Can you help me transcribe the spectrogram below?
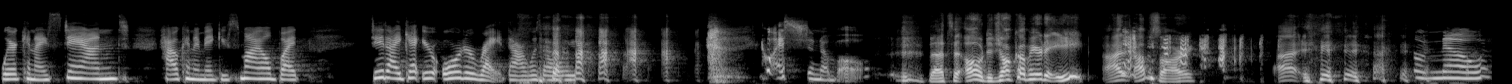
Where can I stand? How can I make you smile? But did I get your order right? That was always questionable. That's it. Oh, did y'all come here to eat? I, I'm sorry. I oh no.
